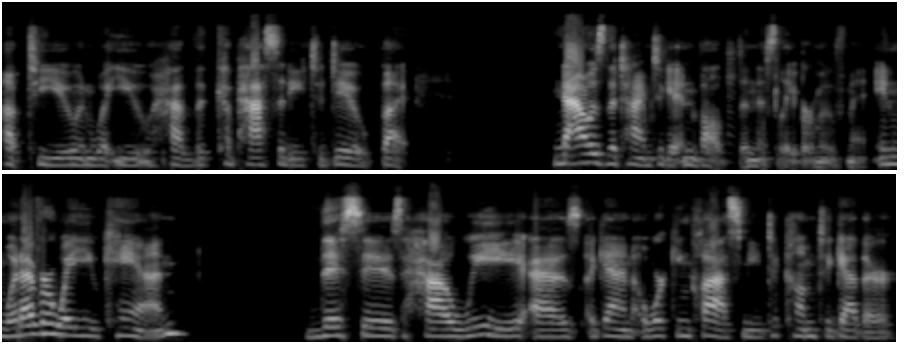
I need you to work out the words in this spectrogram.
up to you and what you have the capacity to do. But now is the time to get involved in this labor movement in whatever way you can. This is how we, as again, a working class, need to come together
